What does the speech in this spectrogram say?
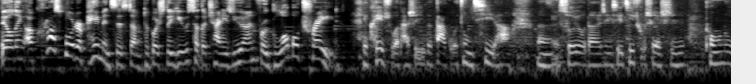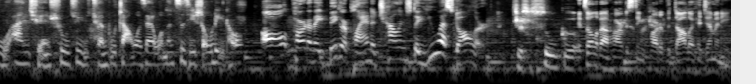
building a cross-border payment system to push the use of the Chinese yuan for global trade. 也可以说它是一个大国重器哈、嗯，所有的这些基础设施、通路、安全、数据全部掌握在我们自己手里头。 All part of a bigger plan to challenge the US dollar. just so good. It's all about harvesting part of the dollar hegemony.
